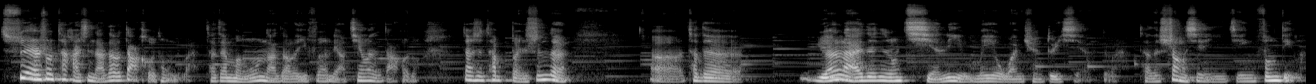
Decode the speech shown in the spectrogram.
虽然说他还是拿到了大合同，对吧？他在猛龙拿到了一份两千万的大合同。但是他本身的呃，他的原来的那种潜力没有完全兑现，对吧？他的上限已经封顶了。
